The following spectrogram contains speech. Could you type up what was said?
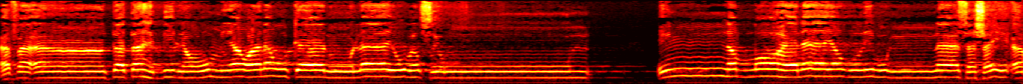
أَفَأَنتَ تَهْدِي الْعُمْيَ وَلَوْ كَانُوا لَا يُبْصِرُونَ؟ إِنَّ اللَّهَ لَا يَظْلِمُ النَّاسَ شَيْئًا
